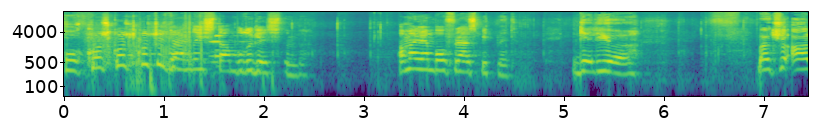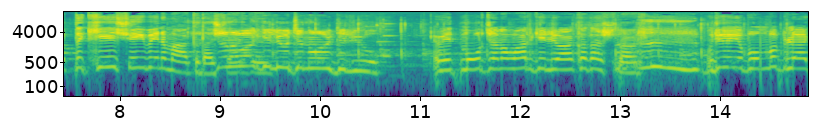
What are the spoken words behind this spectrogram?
Ko- koş koş koş Şu Özer. anda İstanbul'u geçtim ben. Ama Rainbow Friends bitmedi. Geliyor. Bak şu alttaki şey benim arkadaşlar. Canavar geliyor, canavar geliyor. Evet mor canavar geliyor arkadaşlar. Buraya bomba bile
